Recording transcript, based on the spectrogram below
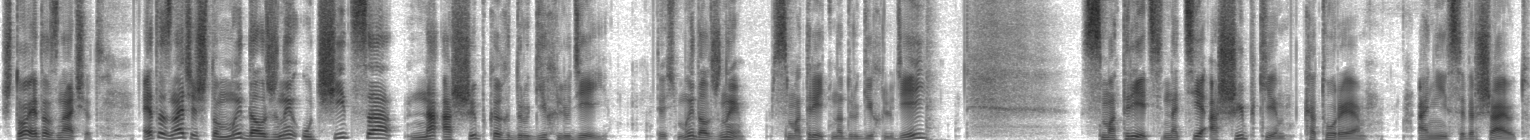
Что это значит? Это значит, что мы должны учиться на ошибках других людей. То есть мы должны смотреть на других людей, смотреть на те ошибки, которые они совершают,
